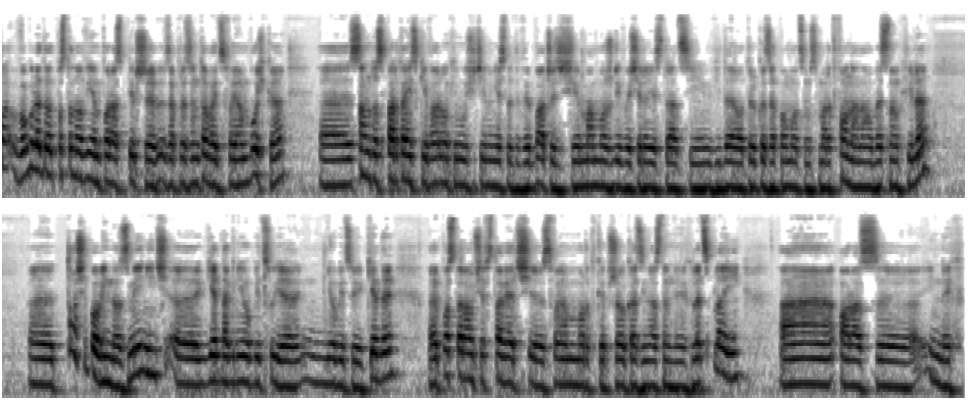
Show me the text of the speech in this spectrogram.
po- w ogóle to postanowiłem po raz pierwszy zaprezentować swoją buźkę. E, Są to spartańskie warunki, musicie mi niestety wybaczyć. Mam możliwość rejestracji wideo tylko za pomocą smartfona na obecną chwilę. E, To się powinno zmienić, e, jednak nie obiecuję, nie obiecuję kiedy. E, Postaram się wstawiać swoją mordkę przy okazji następnych let's play oraz innych,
